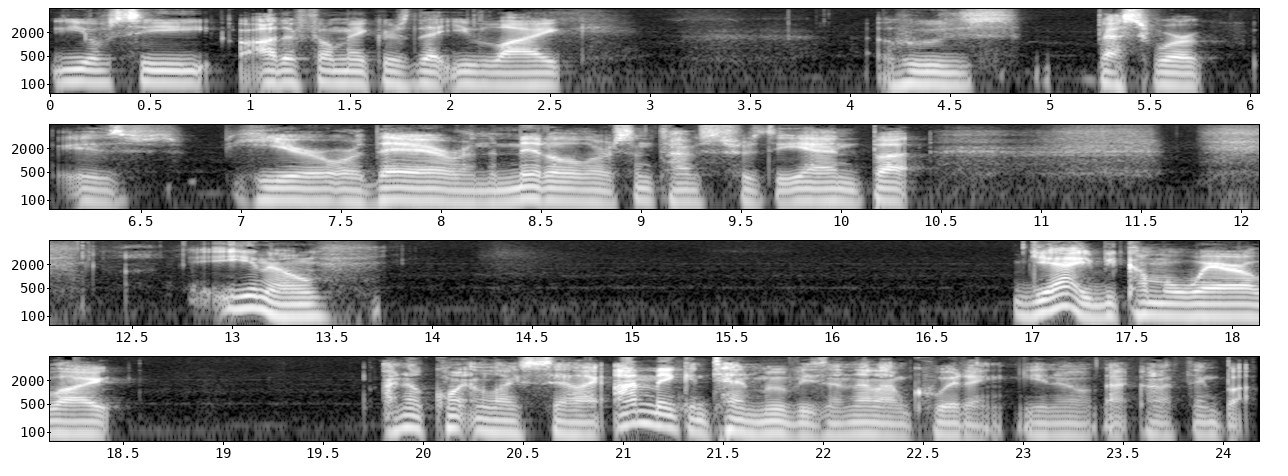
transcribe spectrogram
you'll see other filmmakers that you like whose best work is here or there or in the middle or sometimes towards the end but you know yeah you become aware like i know quentin likes to say like i'm making 10 movies and then i'm quitting you know that kind of thing but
